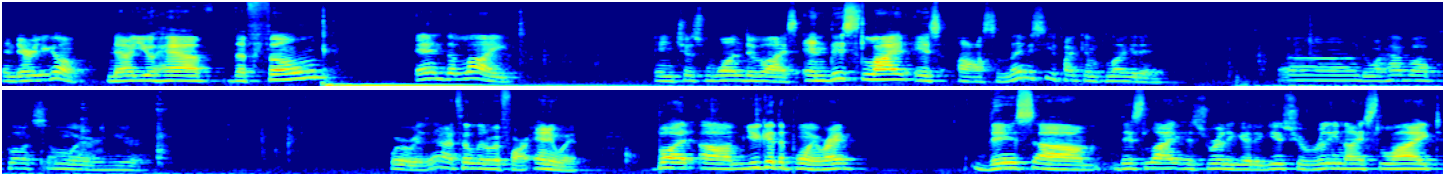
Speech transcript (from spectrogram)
And there you go. Now you have the phone and the light in just one device. And this light is awesome. Let me see if I can plug it in. Uh, do I have a plug somewhere in here? Where is it? That's ah, a little bit far. Anyway, but um, you get the point, right? This um, this light is really good. It gives you a really nice light.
